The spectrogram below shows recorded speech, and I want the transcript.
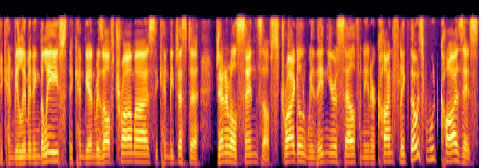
they can be limiting beliefs, they can be unresolved traumas, it can be just a general sense of struggle within yourself and inner conflict. Those root causes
